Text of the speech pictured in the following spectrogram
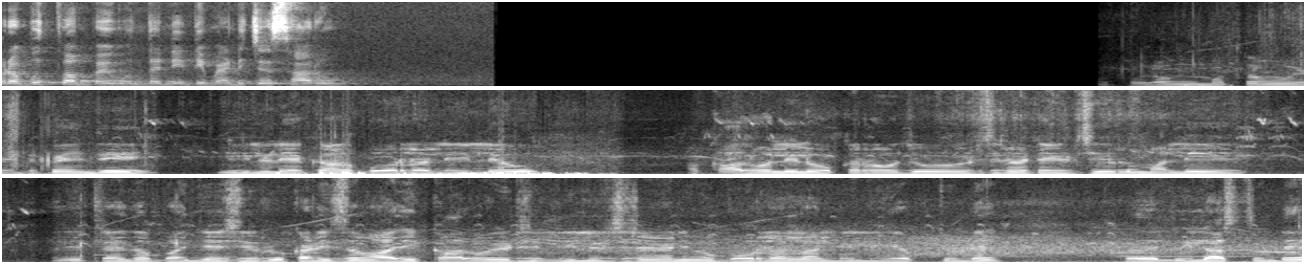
ప్రభుత్వంపై ఉందని డిమాండ్ చేశారు. పొలం మొత్తం ఎండిపోయింది. నీళ్ళు లేక బోర్లో నీళ్ళు లేవు. ఆ కాలువ నీళ్ళు ఒక్కరోజు ఇడిచినట్టు ఇడిచిర్రు. మళ్ళీ ఎట్లయిందో బంద్ చేసిర్రు. కనీసం అది కాలువ ఇడిచి నీళ్ళు ఇడిచినా కానీ బోర్లలో నీళ్ళు ఏపుతుండే కొద్దిగా నీళ్ళు వస్తుండే.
